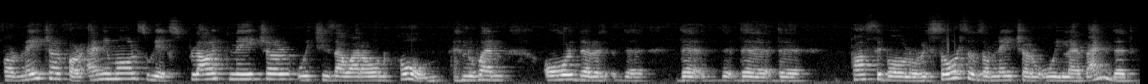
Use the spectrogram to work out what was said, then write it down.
for nature, for animals. We exploit nature, which is our own home. And when all the, the, the, the, the, the possible resources of nature will have ended,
